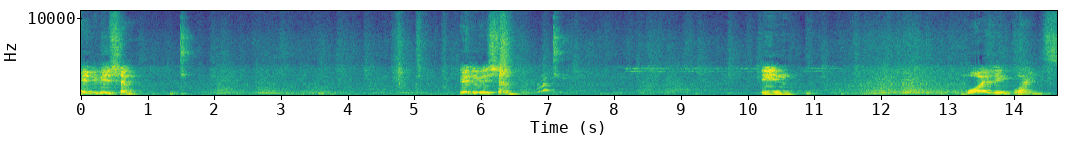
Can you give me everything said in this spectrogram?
elevation elevation in boiling points.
